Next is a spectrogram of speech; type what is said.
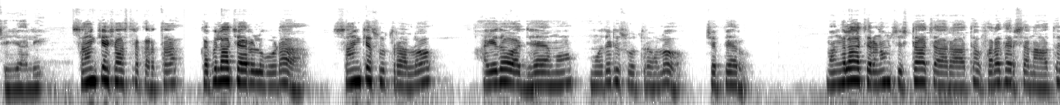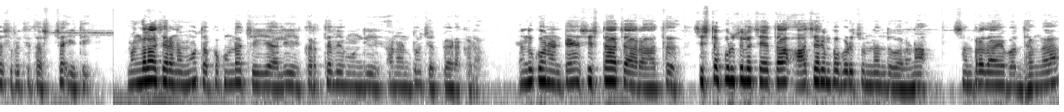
చెయ్యాలి సాంఖ్యశాస్త్రకర్త కపిలాచార్యులు కూడా సాంఖ్య సూత్రాల్లో ఐదో అధ్యాయము మొదటి సూత్రంలో చెప్పారు. మంగళాచరణం శిష్టాచారాత్ ఫలదర్శనాత్ శృతితశ్చ ఇది. మంగళాచరణము తప్పకుండా చెయ్యాలి కర్తవ్యం ఉంది అని అంటూ చెప్పాడు అక్కడ ఎందుకోనంటే శిష్టాచారాత్ శిష్ట పురుషుల చేత ఆచరింపబడుచున్నందువలన సంప్రదాయబద్ధంగా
